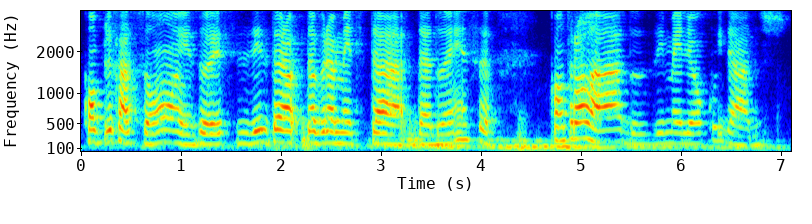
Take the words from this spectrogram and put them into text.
complicações ou esses desdobramentos da, da doença controlados e melhor cuidados.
